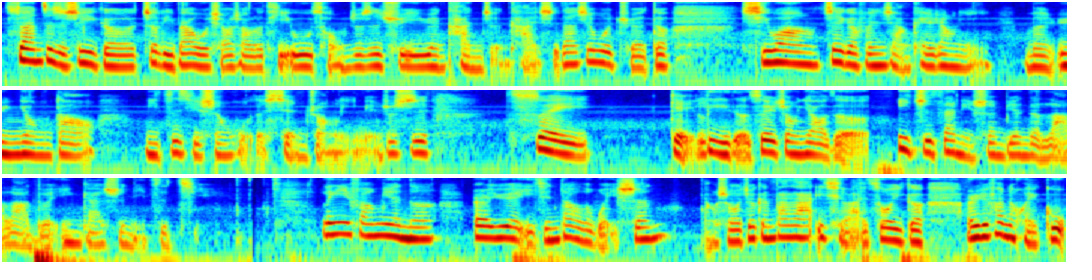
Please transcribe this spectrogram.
虽然这只是一个这礼拜我小小的体悟，从就是去医院看诊开始，但是我觉得希望这个分享可以让你们运用到你自己生活的现状里面，就是最给力的、最重要的，一直在你身边的啦啦队，应该是你自己。另一方面呢，二月已经到了尾声，到时候就跟大家一起来做一个二月份的回顾。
